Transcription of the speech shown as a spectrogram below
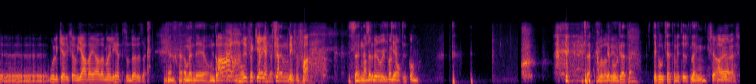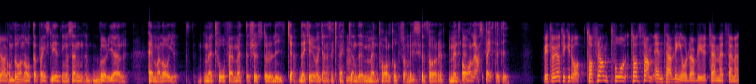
uh, olika liksom jada jada möjligheter som du hade sagt. Ja men det, om Ah, nu fick jag hjärtklappning för fan. Sen, Ja, det beror ju på knockon. Jag till. fortsätta. Jag fortsätter mitt utlägg. Mm, kör, Ja, gör det. kör. Om du har en åtta poängsledning och sen börjar hemmalaget med två femmeter så står det lika. Det kan ju vara ganska knäckande Mm. mentalt också om vi ska ta det mentala aspektet i. Vet du vad jag tycker då? Ta fram, två, ta fram en tävling i år där det har blivit 5-1, 5-1.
